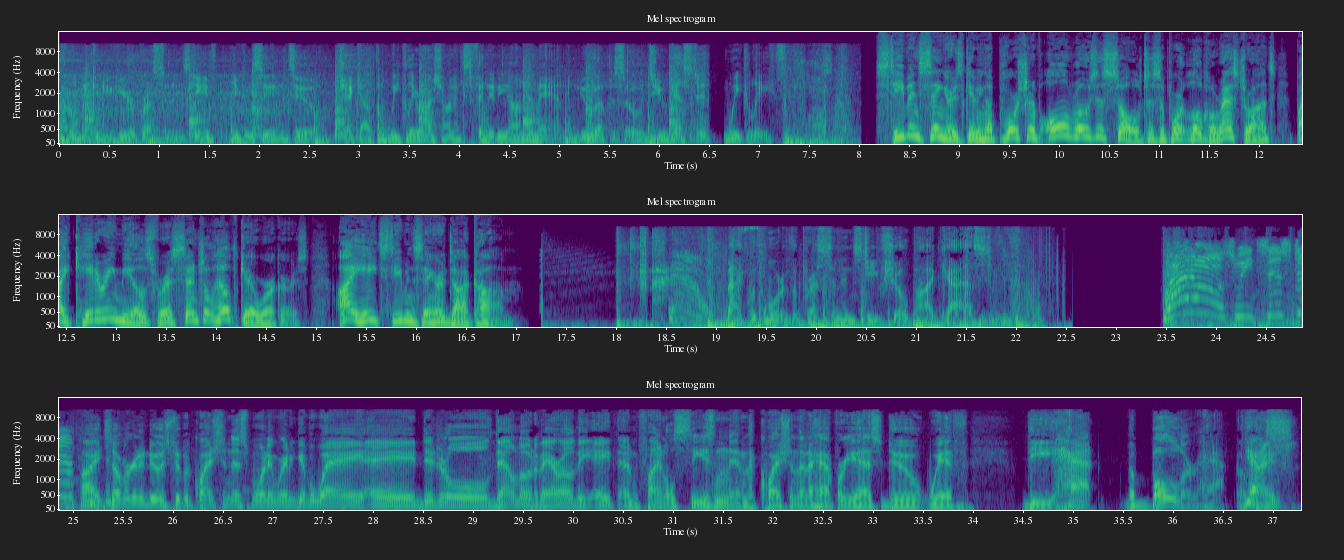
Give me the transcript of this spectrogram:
Not only can you hear Preston and Steve, you can see them too. Check out the Weekly Rush on Xfinity On Demand. New episodes, you guessed it, weekly. Steven Singer is giving a portion of all Rose's sold to support local restaurants by catering meals for essential healthcare workers. I hate stevensinger.com. Back with more of the Preston and Steve Show podcast. Right on, sweet sister. All right, so we're going to do a stupid question this morning. We're going to give away a digital download of Arrow, the eighth and final season. And the question that I have for you has to do with the hat, the bowler hat. Okay? Yes.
